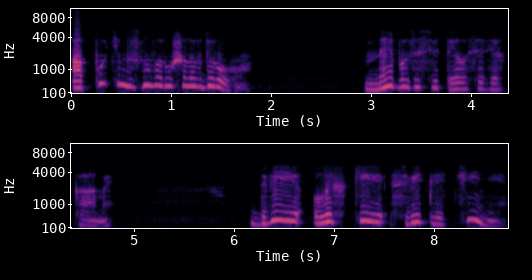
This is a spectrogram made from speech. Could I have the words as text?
а потім знову рушили в дорогу. Небо засвітилося зірками. Дві легкі світлі тіні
